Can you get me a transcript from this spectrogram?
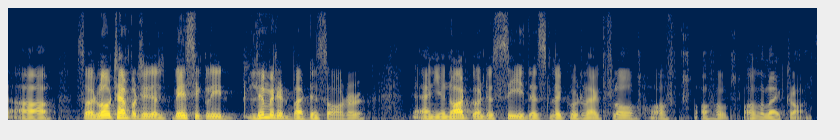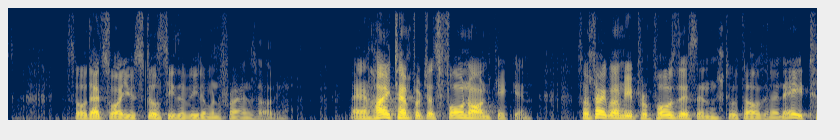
Uh, so at low temperature, it's basically limited by disorder, and you're not going to see this liquid-like flow of, of, of, electrons. So that's why you still see the Wiedemann-Franz value. And at high temperatures, phonon kick in. So in fact, when we proposed this in 2008,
